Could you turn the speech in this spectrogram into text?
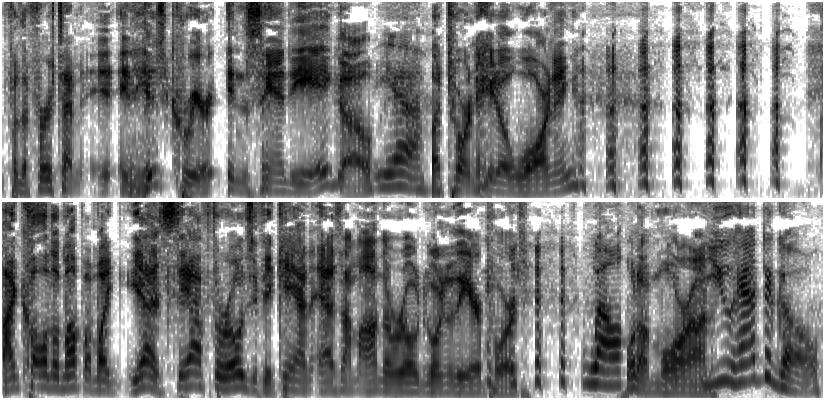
for the first time in his career in San Diego, Yeah. a tornado warning. I called him up. I'm like, yeah, stay off the roads if you can, as I'm on the road going to the airport. Well, what a moron. you had to go.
